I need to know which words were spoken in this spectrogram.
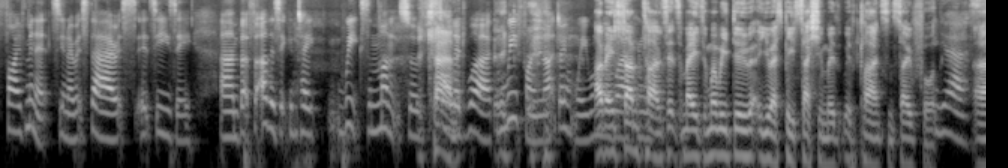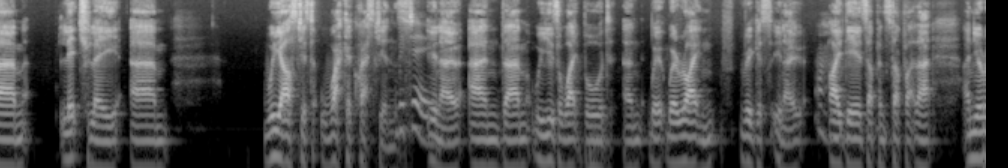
five minutes. You know, it's there, it's it's easy. Um, but for others, it can take weeks and months of solid work. And It- we find that, don't we? I mean, sometimes it's amazing when we do a USP session with, with clients and so forth. Yes. Um, literally, um, we ask just whacker questions. We do. You know, and um, we use a whiteboard and we're, we're writing rigorous, you know, Uh-huh. ideas up and stuff like that. And you're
